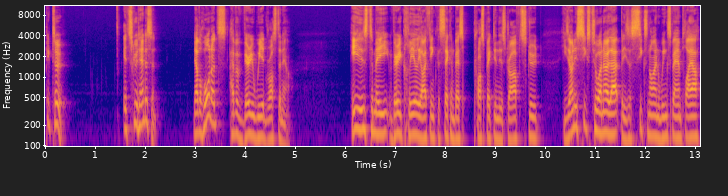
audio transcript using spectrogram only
Pick two. It's Scoot Henderson. Now the Hornets have a very weird roster now. He is to me very clearly, I think, the second best prospect in this draft. Scoot. He's only 6'2", I know that, but he's a 6'9 wingspan player.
